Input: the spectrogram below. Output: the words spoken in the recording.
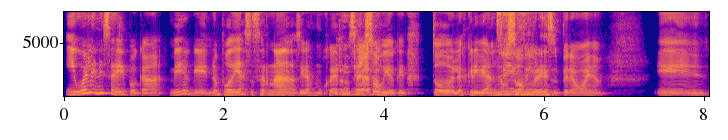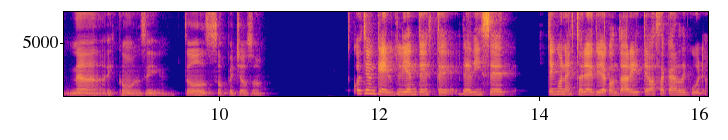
Igual en esa época, medio que no podías hacer nada si eras mujer. O sea, es obvio que todo lo escribían los Sí, sí. hombres, pero bueno. Eh, nada, es como, sí, todo sospechoso. Cuestión que el cliente este le dice, tengo una historia que te voy a contar y te va a sacar de culo.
